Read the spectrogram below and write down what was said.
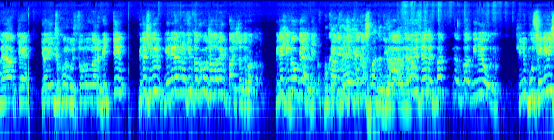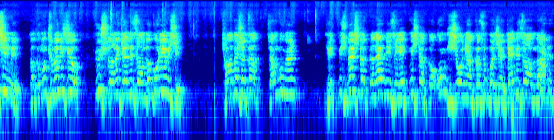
MHK, yayıncı kuruluş sorunları bitti. Bir de şimdi yenilen rakip takım hocaları başladı bakalım. Bir de şimdi o geldi. Bu kadroya bir- yakışmadı diyor Ha, oynanan. Evet evet bak, bak biliyor onu. Şimdi bu senin işin mi? Takımın küme düşüyor. Üç tane kendi sahanda gol yemişsin. Çağdaş Atan sen bugün 75 dakika neredeyse 70 dakika 10 kişi oynayan Kasımpaşa'ya kendi sahanda Yine.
